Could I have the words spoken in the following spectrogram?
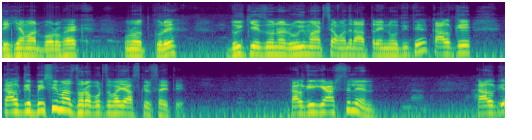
দেখি আমার বড় ভাই অনুরোধ করে দুই কেজি ওনার রুই মারছে আমাদের আত্রাই নদীতে। কালকে কালকে বেশি মাছ ধরা পড়ছে ভাই আজকের সাইতে কালকে কি আসছিলেন। কালকে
